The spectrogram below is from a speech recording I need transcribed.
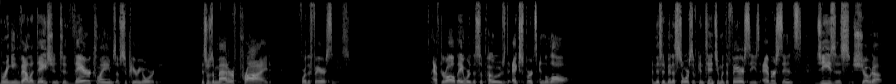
bringing validation to their claims of superiority. This was a matter of pride for the Pharisees. After all, they were the supposed experts in the law. And this had been a source of contention with the Pharisees ever since Jesus showed up.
